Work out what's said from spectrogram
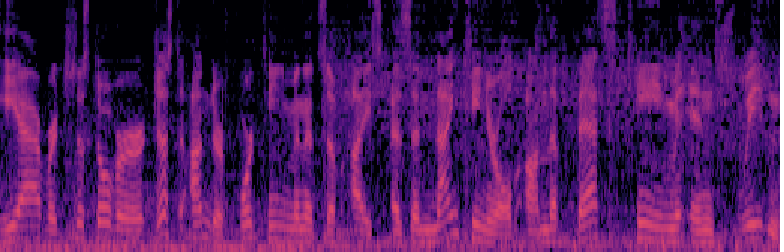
He averaged just over, just under 14 minutes of ice as a 19-year-old on the best team in Sweden.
